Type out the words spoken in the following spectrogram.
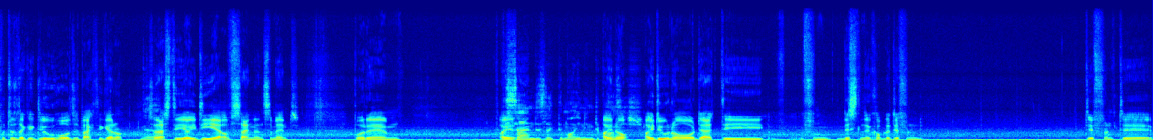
But there's like a glue holds it back together. Yeah. So that's the idea of sand and cement. But um, The I- sand is like the mining deposit. I know. I do know that the from listening to a couple of different different uh,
